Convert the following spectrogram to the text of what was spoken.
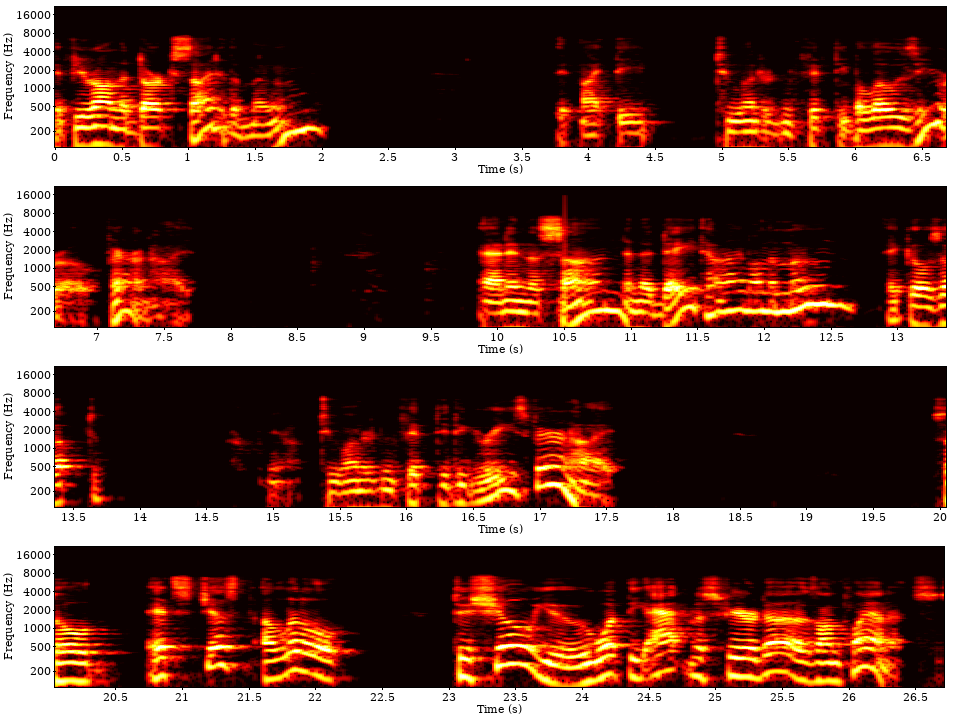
If you're on the dark side of the moon, it might be 250 below zero Fahrenheit. And in the sun, in the daytime on the moon, it goes up to you know 250 degrees Fahrenheit. So it's just a little to show you what the atmosphere does on planets.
